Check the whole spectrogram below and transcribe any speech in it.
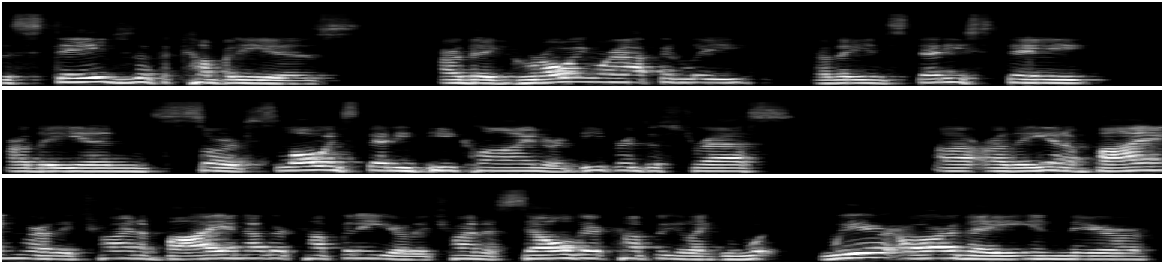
the stage that the company is. Are they growing rapidly? Are they in steady state? Are they in sort of slow and steady decline or deeper distress? Uh, are they in a buying? Are they trying to buy another company? Are they trying to sell their company? Like, what? Where are they in their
